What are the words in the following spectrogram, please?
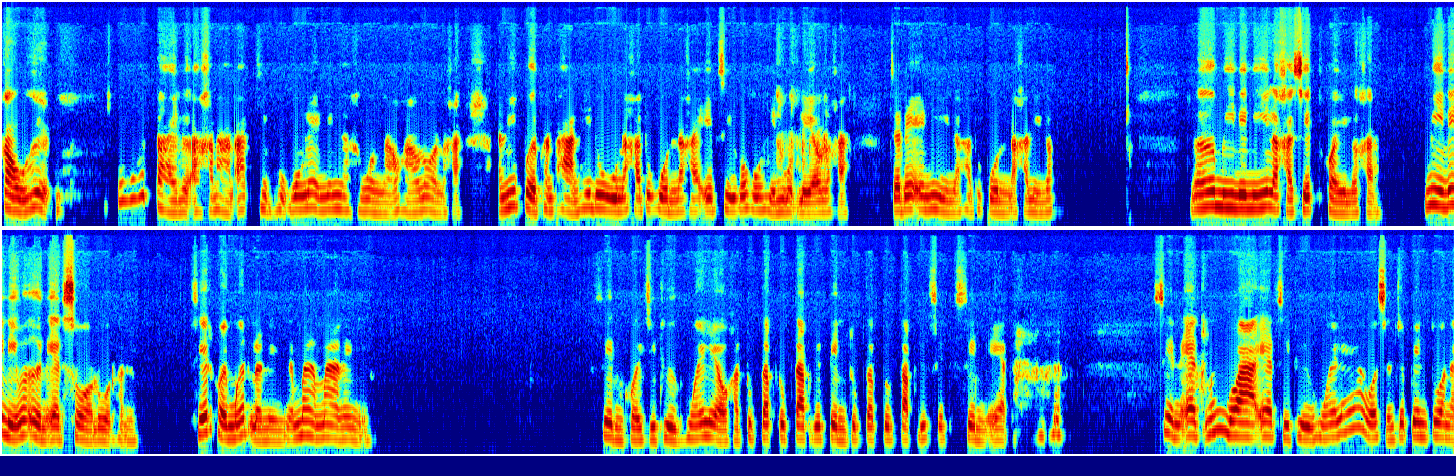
เก่าเฮ้ย อ้ตายเลยอะขนาดอัดคลิปหกโมงแรงยังนะห่วงเหงาหาวนอนนะคะ อันนี้เปิดผ่านๆให้ดูนะคะ ทุกคนนะคะ FC ก็คงเห็นหมดแล้วนะคะ จะได้ไอ้นี่นะคะ ทุกคนนะคะนี่เนาะเออมีในนี้แหละค่ะเซ็ตข่อยแล้วค่ะ มีได้นี่ว่าเอิญแอดซอโหลดค่ะเซ็ตข่อยเมดแล้วนี่มามาในนี่เส้นข่อยสิถือหวยแล้วค่ะ ตุบตับตุบตับอยู่เต้นตุบตับตุบตับอยู่เส้นเส้นแอด เส้นแอดมันว่าแอดสิถือหวยแล้วว่าฉันจะเป็นตัวไหน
